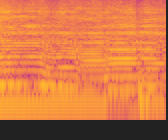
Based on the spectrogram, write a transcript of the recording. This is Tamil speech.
Música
